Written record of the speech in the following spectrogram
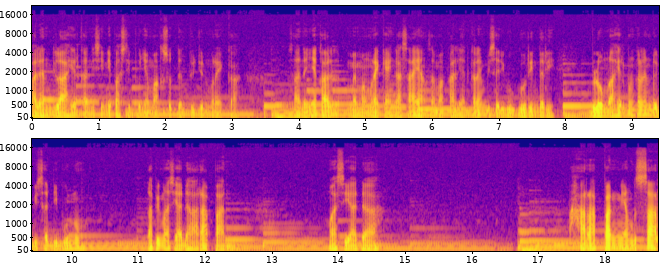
kalian dilahirkan di sini pasti punya maksud dan tujuan mereka. Seandainya kal memang mereka yang gak sayang sama kalian, kalian bisa digugurin dari belum lahir pun kalian udah bisa dibunuh. Tapi masih ada harapan, masih ada harapan yang besar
